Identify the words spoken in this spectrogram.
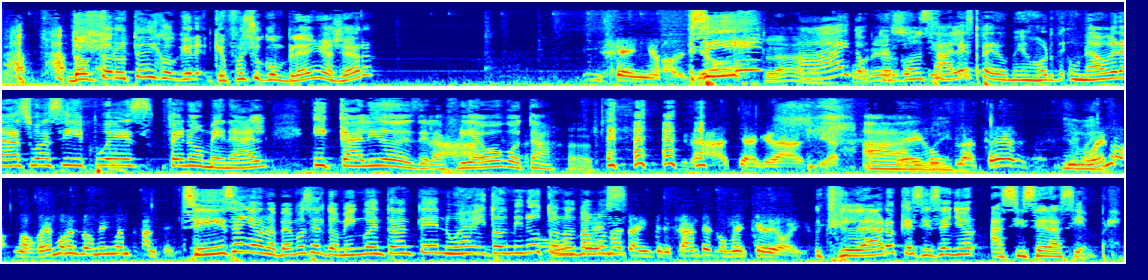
Doctor, ¿usted dijo que, que fue su cumpleaños ayer? Sí, señor. Yo- ¿Sí? claro, Ay, doctor eso. González, pero mejor un abrazo así, pues, fenomenal y cálido desde la fría Bogotá. Gracias, gracias. Ay, es un placer. Y Bueno. bueno, nos vemos el domingo entrante. Sí, señor, nos vemos el domingo entrante, nueve y dos minutos. Con Nos un vamos. tema tan interesante como este de hoy. Claro que sí, señor, así será siempre.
